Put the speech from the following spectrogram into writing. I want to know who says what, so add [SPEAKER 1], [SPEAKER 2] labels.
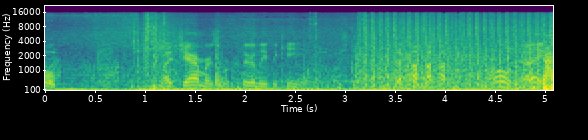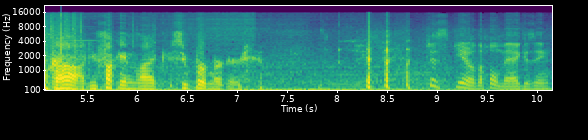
[SPEAKER 1] My jammers were clearly the key. oh, nice!
[SPEAKER 2] Oh god, you fucking like super murdered.
[SPEAKER 1] Just, you know, the whole magazine.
